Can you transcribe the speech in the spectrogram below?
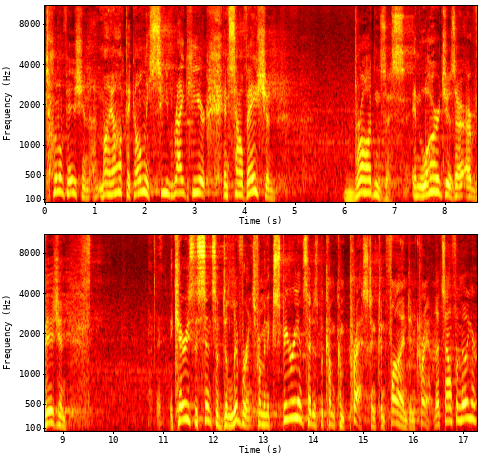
tunnel vision, myopic, only see right here. And salvation broadens us, enlarges our, our vision. It carries the sense of deliverance from an experience that has become compressed and confined and cramped. That sound familiar?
